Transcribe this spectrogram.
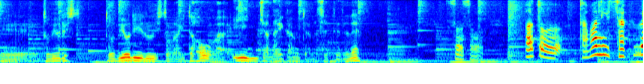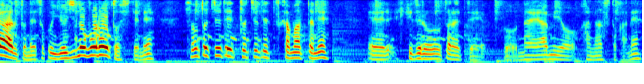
えー飛び降りし飛び降りる人がいた方がいいんじゃないかみたいな設定でね。そうそう。あとたまに柵があるとねそこよじ登ろうとしてねその途中で途中で捕まってね、えー引きずり下ろされてこう悩みを話すとかね。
